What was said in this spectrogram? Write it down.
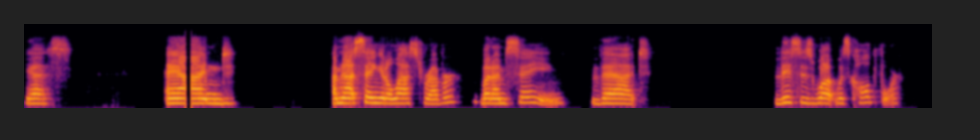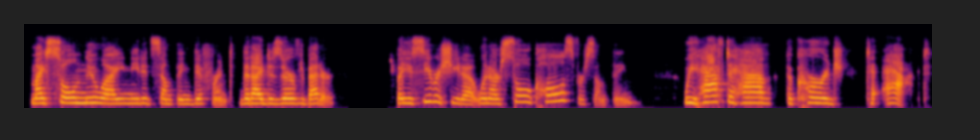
Yes. And I'm not saying it'll last forever, but I'm saying that this is what was called for. My soul knew I needed something different, that I deserved better. But you see, Rashida, when our soul calls for something, we have to have the courage to act.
